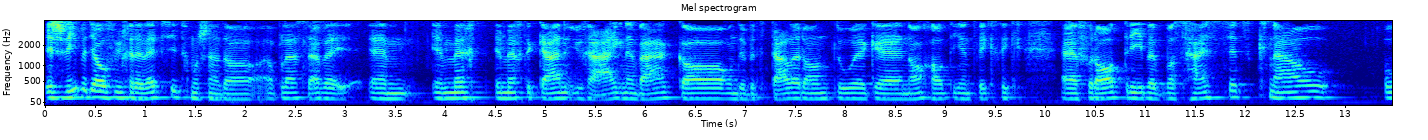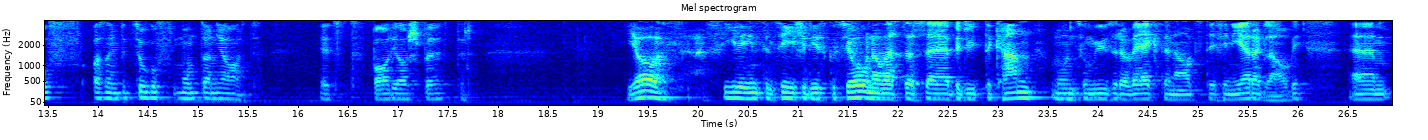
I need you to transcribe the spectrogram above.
Ihr schreibt ja auf eurer Website, ich muss schnell da ablesen, eben, ähm, ihr, möchtet, ihr möchtet gerne euren eigenen Weg gehen und über den Tellerrand schauen, nachhaltige Entwicklung äh, vorantreiben. Was heisst es jetzt genau auf, also in Bezug auf Montagnard, jetzt ein paar Jahre später? Ja, viele intensive Diskussionen, was das äh, bedeuten kann mhm. und um unseren Weg dann auch zu definieren, glaube ich. Ähm,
